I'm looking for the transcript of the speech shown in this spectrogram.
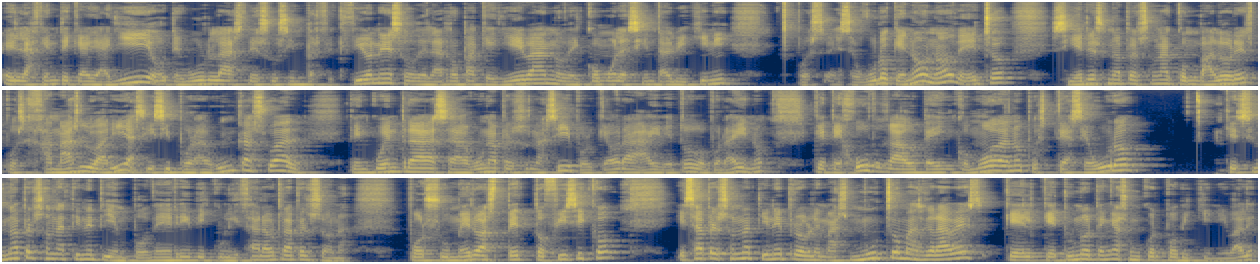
la gente que hay allí o te burlas de sus imperfecciones o de la ropa que llevan o de cómo les sienta el bikini? Pues eh, seguro que no, ¿no? De hecho, si eres una persona con valores, pues jamás lo harías. Y si por algún casual te encuentras a alguna persona así, porque ahora hay de todo por ahí, ¿no? Que te juzga o te incomoda, ¿no? Pues te aseguro que si una persona tiene tiempo de ridiculizar a otra persona por su mero aspecto físico, esa persona tiene problemas mucho más graves que el que tú no tengas un cuerpo bikini, ¿vale?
